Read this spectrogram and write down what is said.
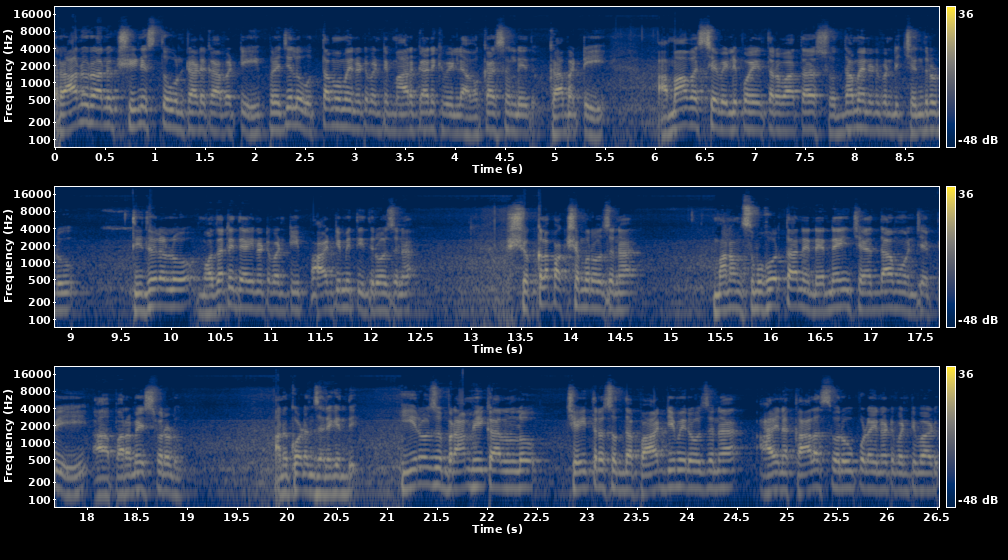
రాను రాను క్షీణిస్తూ ఉంటాడు కాబట్టి ప్రజలు ఉత్తమమైనటువంటి మార్గానికి వెళ్ళే అవకాశం లేదు. కాబట్టి అమావాస్య వెళ్ళిపోయిన తర్వాత శుద్ధమైనటువంటి చంద్రుడు తిథులలో మొదటిది అయినటువంటి పాడ్యమి తిథి రోజున శుక్లపక్షము రోజున మనం సుముహూర్తాన్ని నిర్ణయం చేద్దాము అని చెప్పి ఆ పరమేశ్వరుడు అనుకోవడం జరిగింది. ఈరోజు బ్రాహ్మీ కాలంలో చైత్రశుద్ధ పాడ్యమి రోజున ఆయన కాలస్వరూపుడైనటువంటి వాడు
